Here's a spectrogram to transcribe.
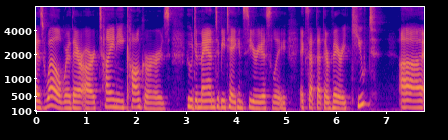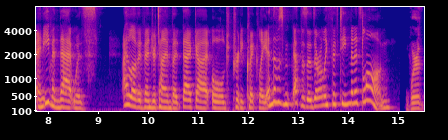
as well where there are tiny conquerors who demand to be taken seriously, except that they're very cute. Uh, and even that was, I love Adventure Time, but that got old pretty quickly. And those episodes are only 15 minutes long. Were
